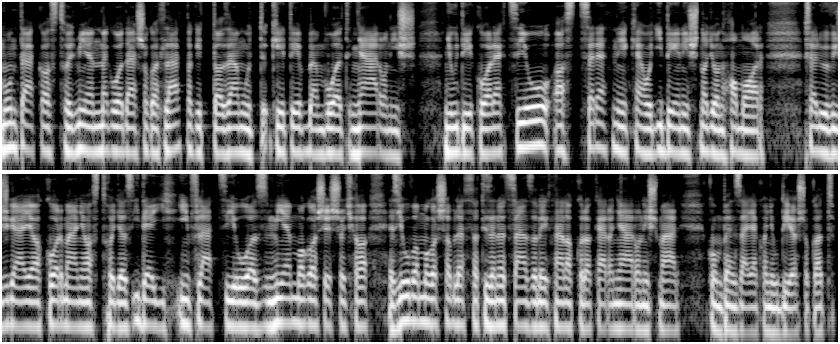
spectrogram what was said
mondták azt, hogy milyen megoldásokat láttak. Itt az elmúlt két évben volt nyáron is nyugdíjkorrekció. Azt szeretnék-e, hogy idén is nagyon hamar felülvizsgálja a kormány azt, hogy az idei infláció az milyen magas, és hogyha ez jóval magasabb lesz a 15 százaléknál, akkor akár a nyáron is már kompenzálják a nyugdíjasokat.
